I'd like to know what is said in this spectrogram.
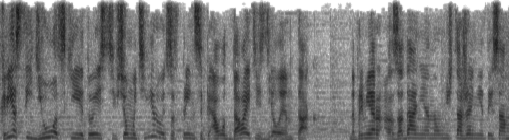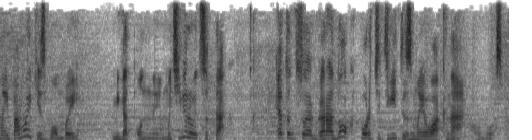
Квесты идиотские, то есть все мотивируется в принципе, а вот давайте сделаем так. Например, задание на уничтожение этой самой помойки с бомбой мегатонные мотивируется так. Этот э, городок портит вид из моего окна. О, господи.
